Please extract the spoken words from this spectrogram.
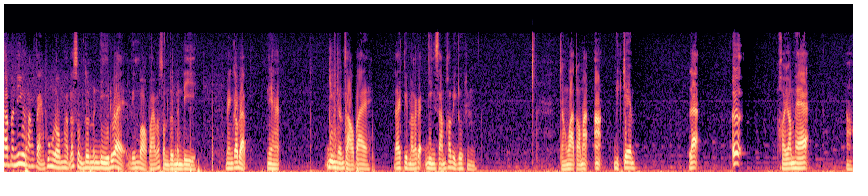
ครับ มันไม่มีพลังแฝงพุ่งล้มครับ แล้วสมดุลมันดีด้วย ลืมบอกไปว่าสมดุลมันดี แม่งก็แบบ เนี่ยฮะ ยิงชนเสาไป ได้ขึ้นมาแล้วก็ยิงซ้ำเข้าอีกลูกหนึ่ง จังหวะต่อมา อะ หยุดเกม และ เออ ขอยอมแพ้อ้าว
